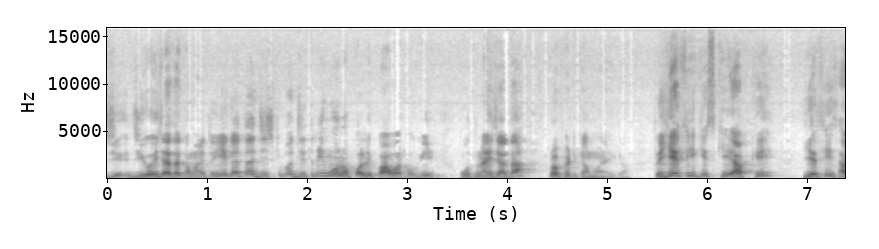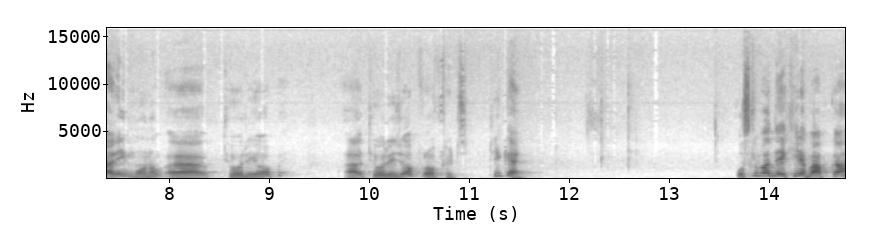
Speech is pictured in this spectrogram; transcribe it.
जि, जियो ही ज़्यादा कमाए तो ये कहता है जिसके पास जितनी मोनोपोली पावर होगी उतना ही ज़्यादा प्रॉफिट कमाएगा। तो ये थी किसकी? आपकी ये थी सारी mono theory of theories of profits ठीक है? उसके बाद देखिए अब आपका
